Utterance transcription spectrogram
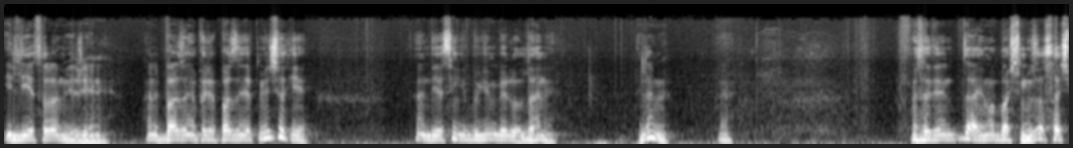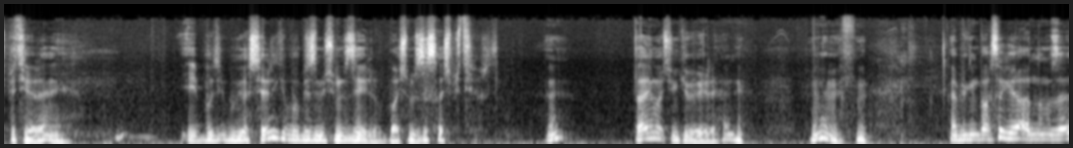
İlliyet olamıyor yani. Hani bazen yapacak, bazen yapmayacak ya. Hani diyorsun ki bugün böyle oldu hani. Öyle mi? He. Mesela diyelim daima başımızda saç bitiyor hani. E bu, bu gösterir ki bu bizim işimiz değil. Başımızda saç bitiyor. He? Daima çünkü böyle hani. Öyle mi? ha, bir gün baksak ya alnımıza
